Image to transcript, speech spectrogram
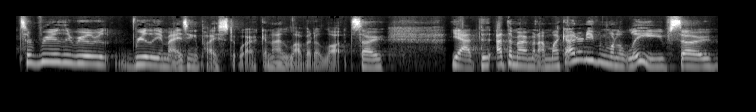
it's a really, really, really amazing place to work, and I love it a lot. So. Yeah, the, at the moment, I'm like, I don't even want to leave. So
